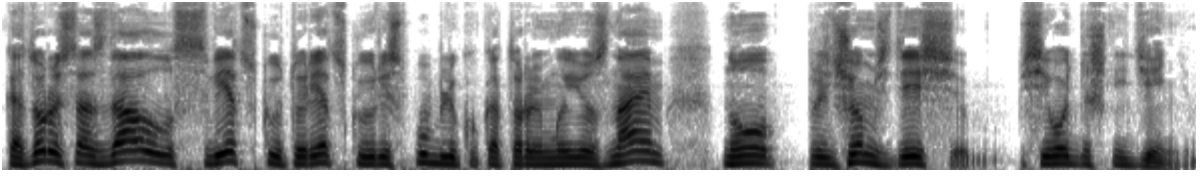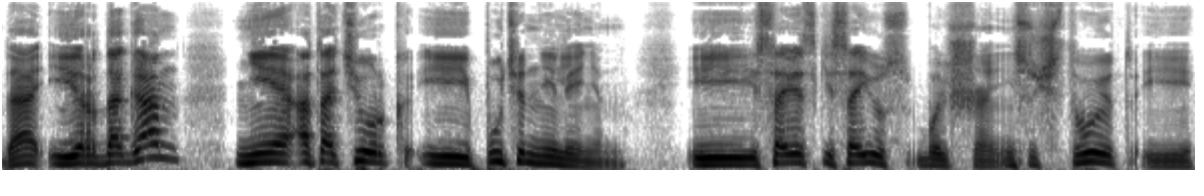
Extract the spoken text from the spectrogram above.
который создал светскую турецкую республику, которую мы ее знаем, но причем здесь сегодняшний день. Да? И Эрдоган не Ататюрк, и Путин не Ленин. И Советский Союз больше не существует, и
